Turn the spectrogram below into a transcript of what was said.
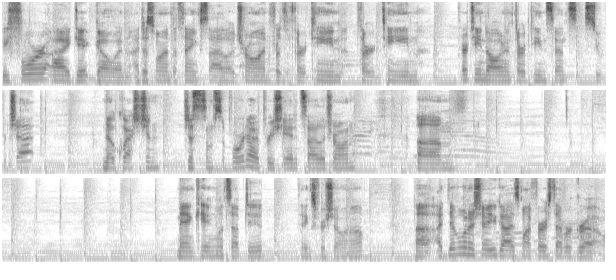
before I get going, I just wanted to thank Silotron for the 13, 13, $13.13 super chat. No question, just some support. I appreciate it, Silotron. Um, Man King, what's up, dude? Thanks for showing up. Uh, I did want to show you guys my first ever grow.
